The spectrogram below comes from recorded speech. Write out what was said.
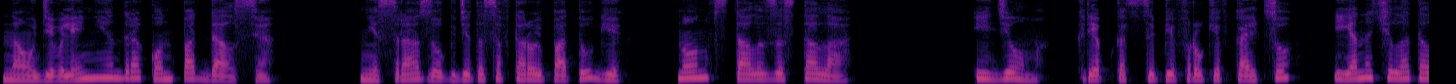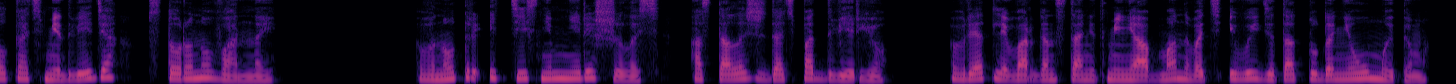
На удивление дракон поддался. Не сразу, где-то со второй потуги, но он встал из-за стола. Идем, крепко сцепив руки в кольцо, я начала толкать медведя в сторону ванной. Внутрь идти с ним не решилась, осталось ждать под дверью. Вряд ли Варган станет меня обманывать и выйдет оттуда неумытым.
